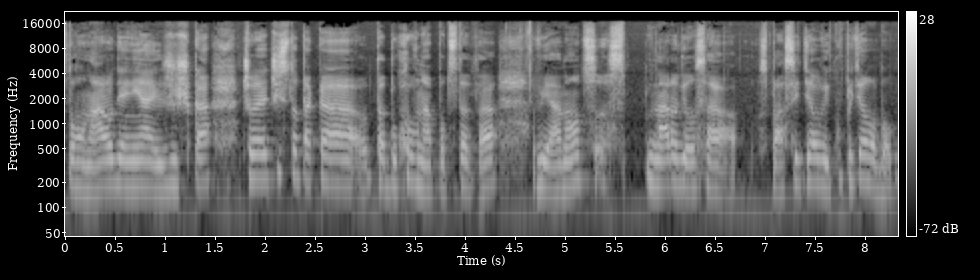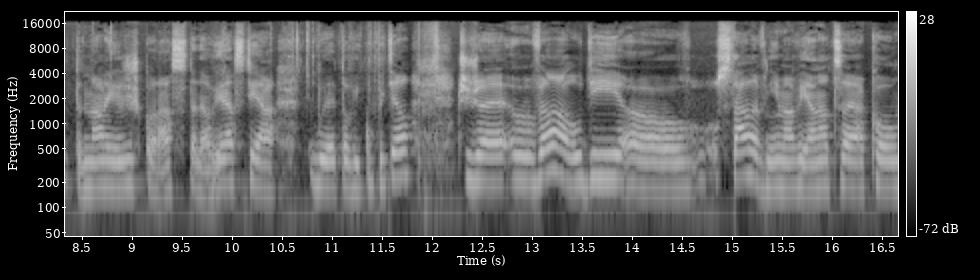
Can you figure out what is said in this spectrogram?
toho narodenia Ježiška, čo je čisto taká tá duchovná podstata Vianoc narodil sa spasiteľ, vykupiteľ, lebo ten malý Ježiško raz teda vyrastie a bude to vykupiteľ. Čiže e, veľa ľudí e, stále vníma Vianoce ako,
